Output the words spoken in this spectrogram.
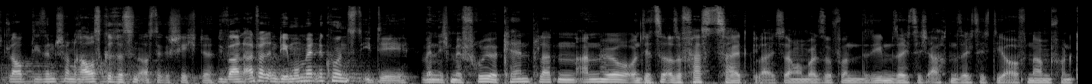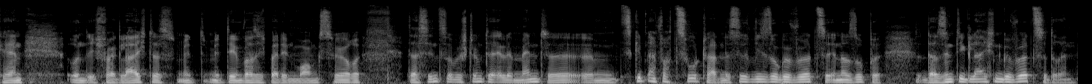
Ich glaube, die sind schon rausgerissen aus der Geschichte. Die waren einfach in dem Moment eine Kunstidee. Wenn ich mir frühe Can-Platten anhöre und jetzt also fast zeitgleich, sagen wir mal so von 67, 68 die Aufnahmen von Can und ich vergleiche das mit, mit dem, was ich bei den Monks höre, das sind so bestimmte Elemente. Ähm, es gibt einfach Zutaten, das ist wie so Gewürze in der Suppe. Da sind die gleichen Gewürze drin.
